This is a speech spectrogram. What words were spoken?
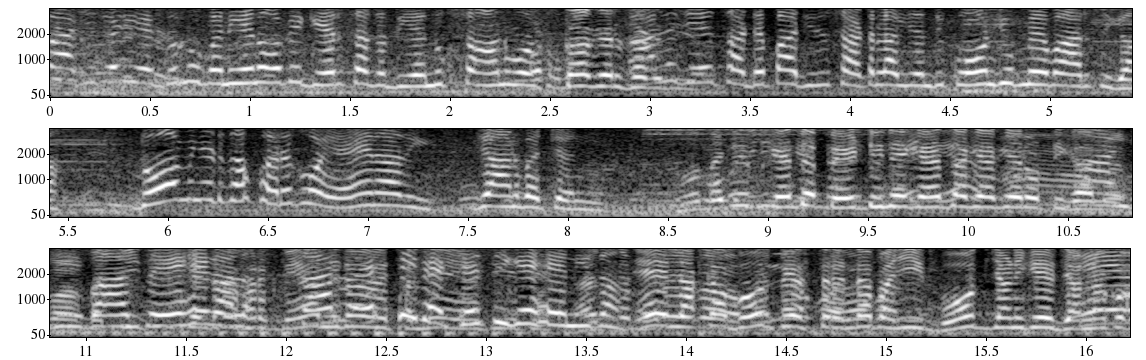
ਭਾਜੀ ਜਿਹੜੀ ਇੱਧਰ ਨੂੰ ਬਣੀ ਹੈ ਨਾ ਉਹ ਵੀ ਗਿਰ ਸਕਦੀ ਹੈ ਨੁਕਸਾਨ ਹੋ ਪੱਕਾ ਗਿਰ ਸਕਦੀ ਕੱਲ੍ਹ ਜੇ ਸਾਡੇ ਭਾਜੀ ਦੇ ਸੱਟ ਲੱਗ ਜਾਂਦੀ ਕੌਣ ਜ਼ਿੰਮੇਵਾਰ ਸੀਗਾ? 2 ਮਿੰਟ ਦਾ ਫ਼ਰਕ ਹੋਇਆ ਇਹਨਾਂ ਦੀ ਜਾਨ ਬਚਣ ਨੂੰ। ਉਹ ਵੀ ਕਹਿੰਦੇ ਬੇਟੀ ਨੇ ਕਹਿਤਾ ਕਿ ਰੋਟੀ ਖਾ ਲਓ। ਹਾਂਜੀ ਬਸ ਇਹ ਗੱਲ। ਸਾਰੇ ਇੱਥੇ ਬੈਠੇ ਸੀਗੇ ਇਹ ਨਹੀਂ ਤਾਂ। ਇਹ ਇਲਾਕਾ ਬਹੁਤ ਵਿਅਸਤ ਰਹਿੰਦਾ ਭਾਜੀ ਬਹੁਤ ਜਾਣੀ ਕਿ ਜਾਨਾਂ ਕੋ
